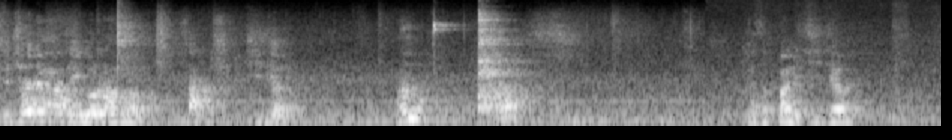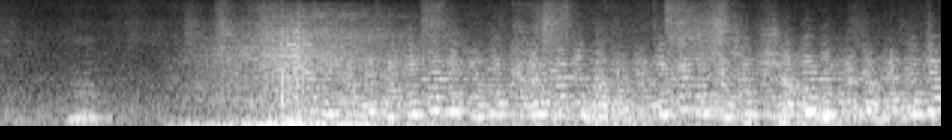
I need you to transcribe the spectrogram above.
주차장 가서 이걸로 한번 싹 지져 응? 자, 가서 빨리 지져 응 참 희한한 거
